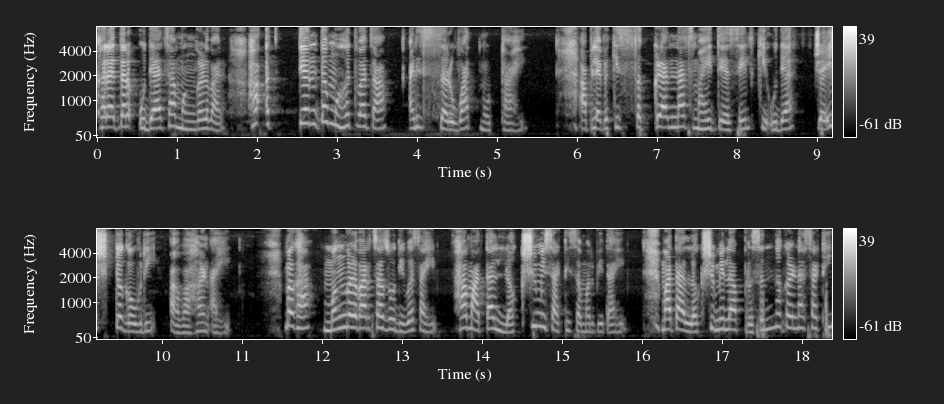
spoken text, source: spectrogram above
खरं तर उद्याचा मंगळवार हा अत्यंत महत्त्वाचा आणि सर्वात मोठा आहे. आपल्यापैकी सगळ्यांनाच माहिती असेल की उद्या ज्येष्ठ गौरी आवाहन आहे. बघा मंगळवारचा जो दिवस आहे हा माता लक्ष्मीसाठी समर्पित आहे. माता लक्ष्मीला प्रसन्न करण्यासाठी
